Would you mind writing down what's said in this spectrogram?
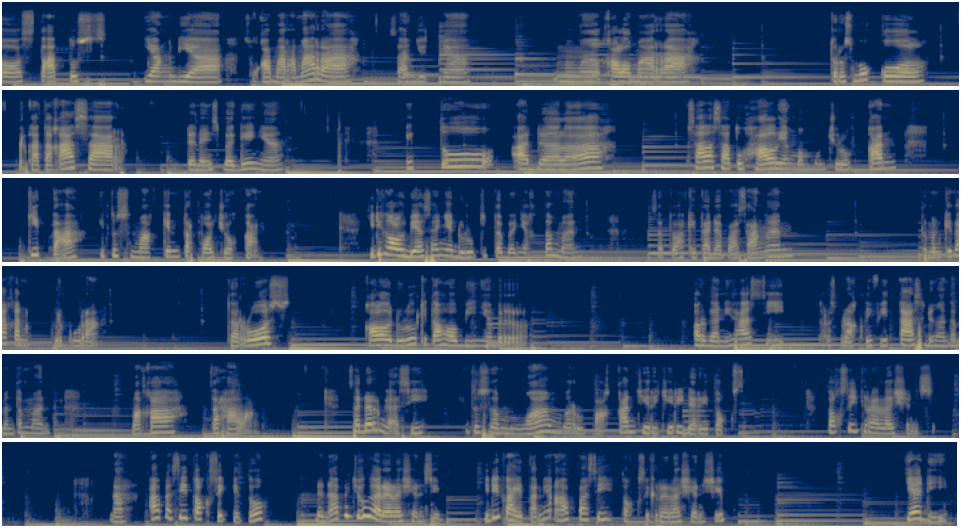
uh, status yang dia suka marah-marah selanjutnya kalau marah terus mukul berkata kasar dan lain sebagainya itu adalah salah satu hal yang memunculkan kita itu semakin terpojokan. Jadi kalau biasanya dulu kita banyak teman setelah kita ada pasangan teman kita akan berkurang Terus kalau dulu kita hobinya berorganisasi, terus beraktivitas dengan teman-teman, maka terhalang. Sadar nggak sih? Itu semua merupakan ciri-ciri dari toxic. Toxic relationship. Nah, apa sih toxic itu? Dan apa juga relationship? Jadi kaitannya apa sih toxic relationship? Jadi,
